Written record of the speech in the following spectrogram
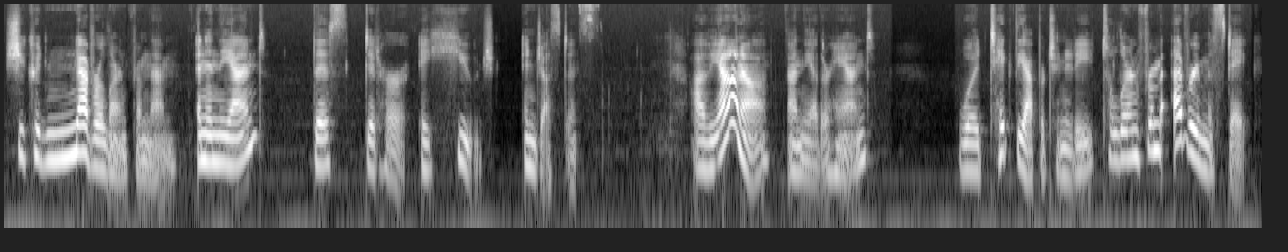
She could never learn from them, and in the end, this did her a huge injustice. Aviana, on the other hand, would take the opportunity to learn from every mistake.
